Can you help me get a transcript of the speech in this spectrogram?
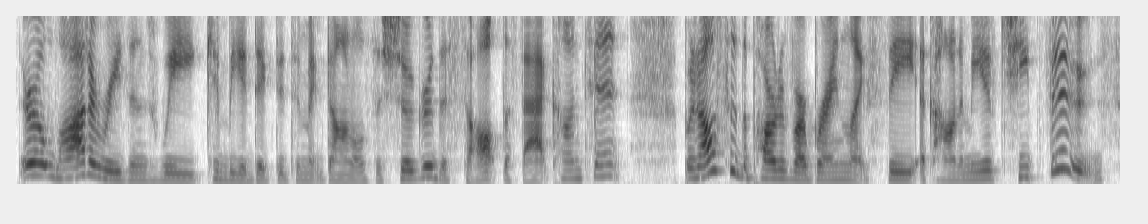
There are a lot of reasons we can be addicted to McDonald's, the sugar, the salt, the fat content, but also the part of our brain likes the economy of cheap foods.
